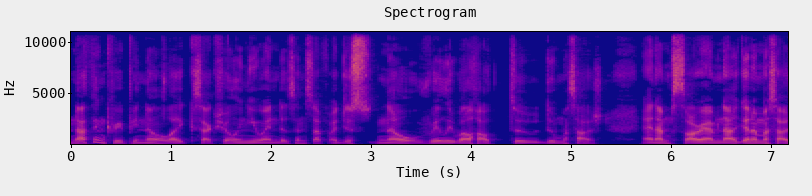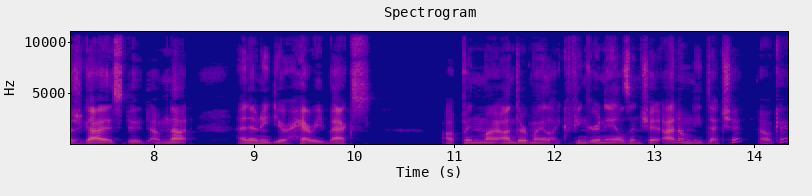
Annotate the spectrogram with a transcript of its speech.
Nothing creepy. No like sexual innuendos and stuff. I just know really well how to do massage. And I'm sorry, I'm not gonna massage guys, dude. I'm not. I don't need your hairy backs up in my under my like fingernails and shit. I don't need that shit. Okay.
